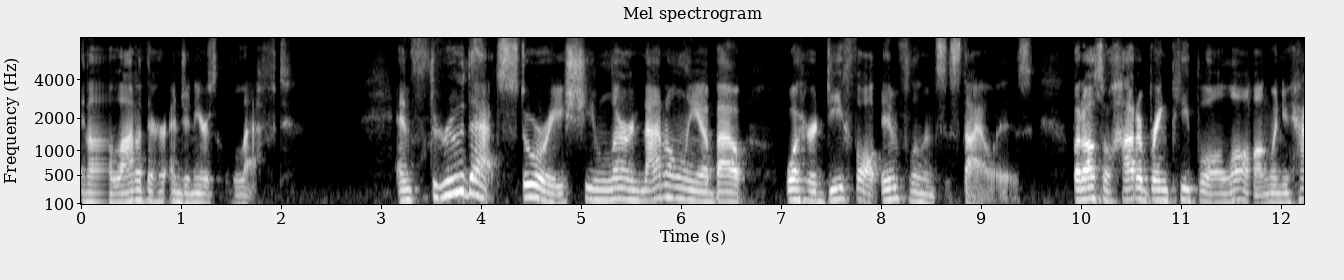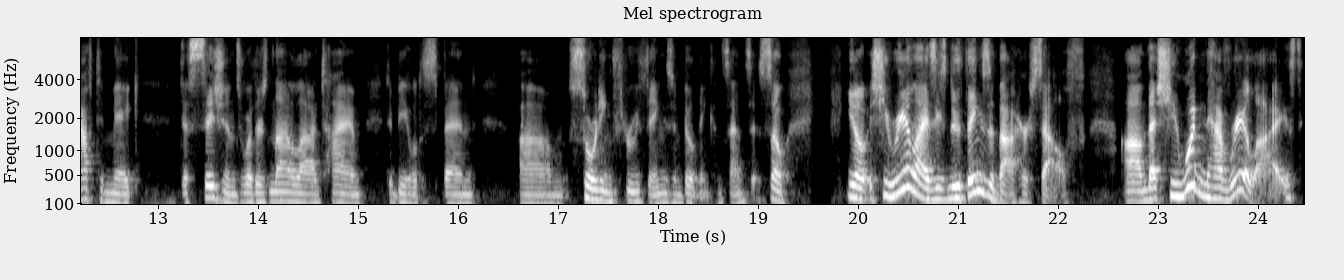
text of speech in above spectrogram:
And a lot of her engineers left. And through that story, she learned not only about what her default influence style is, but also how to bring people along when you have to make decisions where there's not a lot of time to be able to spend um, sorting through things and building consensus. So, you know, she realized these new things about herself um, that she wouldn't have realized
